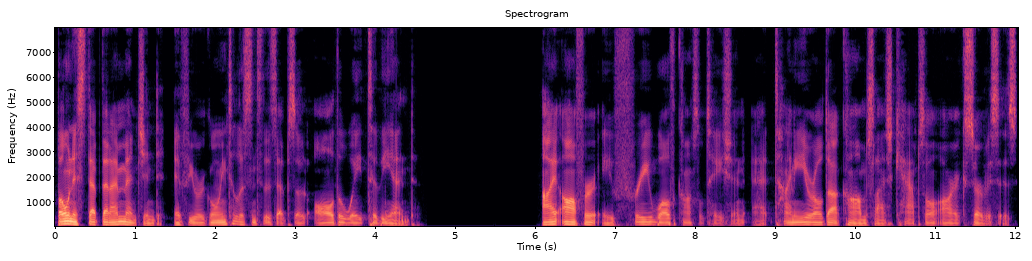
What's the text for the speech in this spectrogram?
bonus step that I mentioned, if you are going to listen to this episode all the way to the end, I offer a free wealth consultation at tinyurl.com slash capsule RX services.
